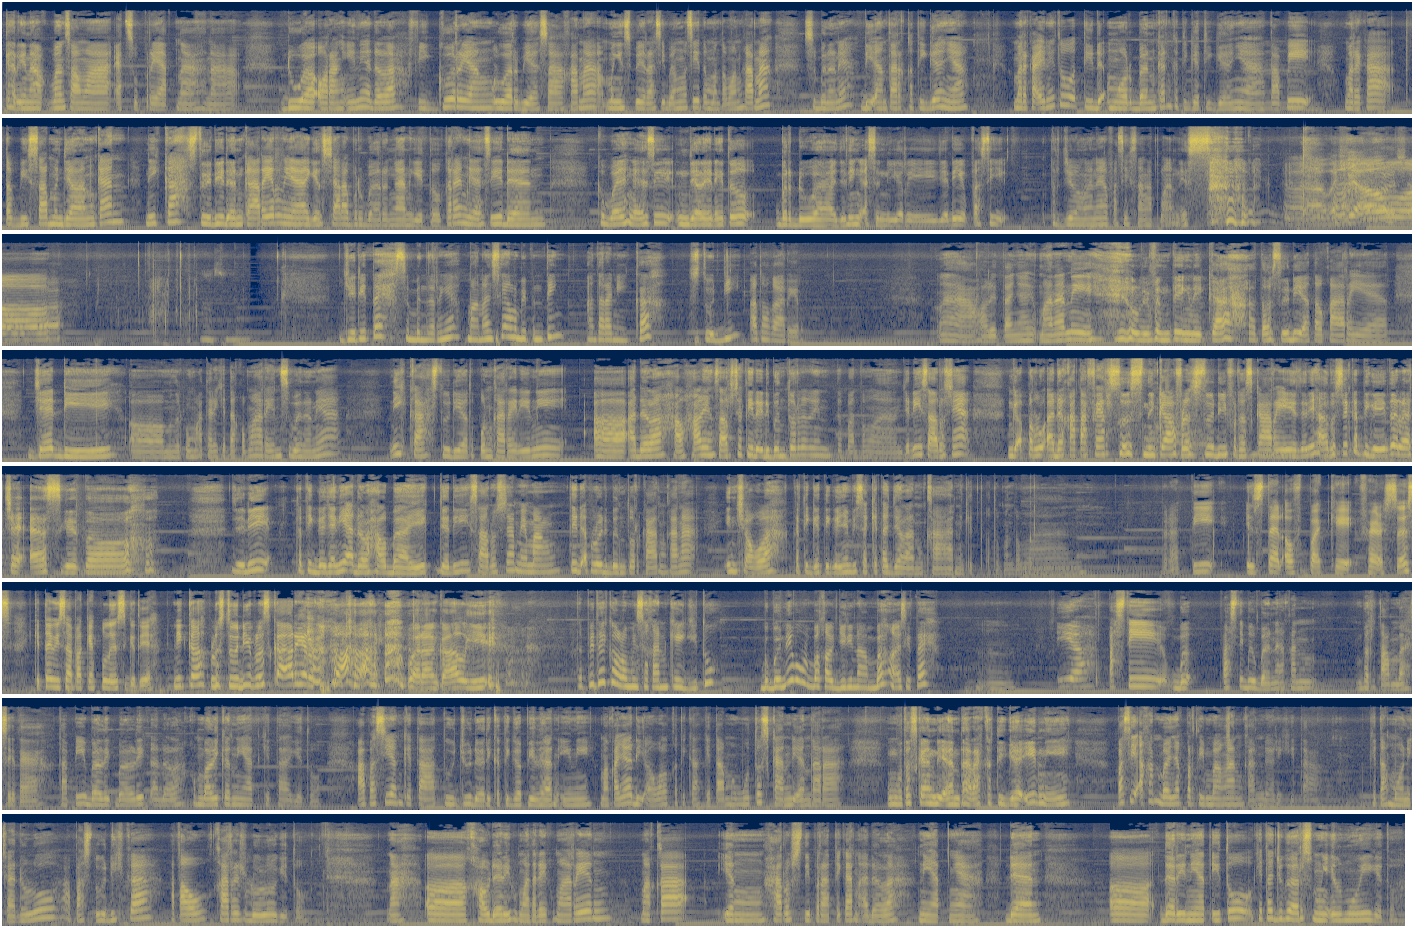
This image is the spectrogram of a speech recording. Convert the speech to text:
@karina Akman sama @supriyatna. Nah dua orang ini adalah figur yang luar biasa karena menginspirasi banget sih teman-teman karena sebenarnya di antara ketiganya mereka ini tuh tidak mengorbankan ketiga-tiganya hmm. tapi mereka tetap bisa menjalankan nikah studi dan karirnya gitu secara berbarengan gitu keren gak sih dan kebayang gak sih menjalin itu berdua jadi nggak sendiri jadi pasti perjuangannya pasti sangat manis. Masya Allah. Jadi teh sebenarnya mana sih yang lebih penting antara nikah, studi atau karir? Nah, kalau ditanya mana nih yang lebih penting nikah atau studi atau karir? Jadi, uh, menurut pemateri kita kemarin sebenarnya nikah, studi ataupun karir ini uh, adalah hal-hal yang seharusnya tidak dibenturin teman-teman. Jadi seharusnya nggak perlu ada kata versus nikah versus studi versus karir. Jadi harusnya ketiga itu adalah CS gitu. jadi ketiganya ini adalah hal baik. Jadi seharusnya memang tidak perlu dibenturkan karena insya Allah ketiga-tiganya bisa kita jalankan gitu teman-teman. Berarti instead of pakai versus, kita bisa pakai plus gitu ya. Nikah plus studi plus karir. Barangkali. Tapi teh kalau misalkan kayak gitu, bebannya bakal jadi nambah gak sih teh? Iya, pasti be- pasti bebannya akan bertambah sih teh. Tapi balik-balik adalah kembali ke niat kita gitu. Apa sih yang kita tuju dari ketiga pilihan ini? Makanya di awal ketika kita memutuskan di antara memutuskan di antara ketiga ini, pasti akan banyak pertimbangan kan dari kita. Kita mau nikah dulu, apa studi kah, atau karir dulu gitu. Nah, eh, kalau dari pemateri kemarin, maka yang harus diperhatikan adalah niatnya dan eh, dari niat itu kita juga harus mengilmui gitu.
